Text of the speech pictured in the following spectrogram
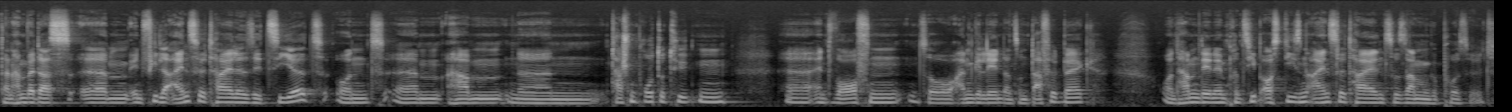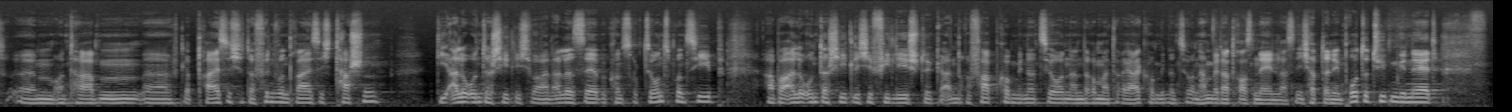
dann haben wir das ähm, in viele Einzelteile seziert und ähm, haben einen Taschenprototypen äh, entworfen, so angelehnt an so ein Duffelbag und haben den im Prinzip aus diesen Einzelteilen zusammengepuzzelt ähm, und haben, äh, ich glaube, 30 oder 35 Taschen, die alle unterschiedlich waren, alle dasselbe Konstruktionsprinzip, aber alle unterschiedliche Filetstücke, andere Farbkombinationen, andere Materialkombinationen haben wir daraus nähen lassen. Ich habe dann den Prototypen genäht,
